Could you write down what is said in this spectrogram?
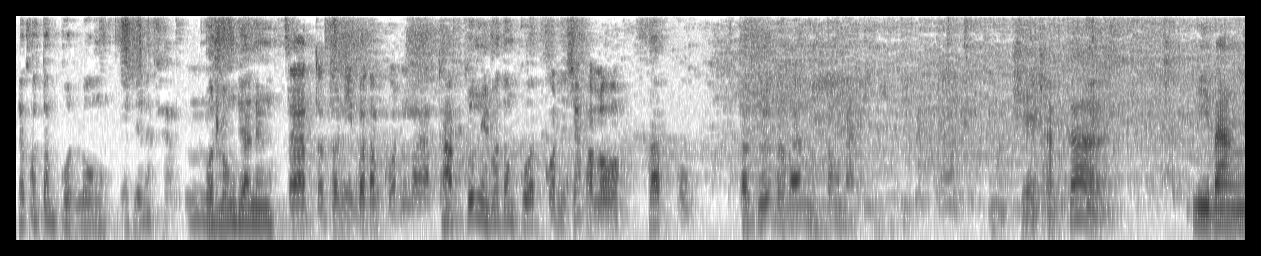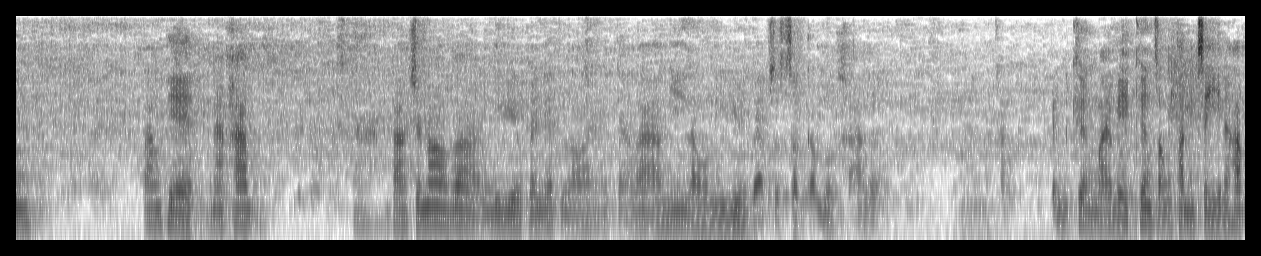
แล้วก็ต้องกดลงโอเคนะครับอืมกดลงเทือหนึงแต่ตัวตัวนี้ว่าต้องกดมากครับทุกนี้ก็ต้องกดกดเฉพาะโลครับผมก็คือแบบว่ามีต้องหนัก โอเคครับก็มีบางบางเพจนะครับอ่าบางช่องก็รีวิวไปเรียบร้อย แต่ว่าอันนี้เรารีวิวแบบสดๆกับลูกค้าเลยนะครับ เป็นเครื่อง m y w a v เครื่อง2004นะครับ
